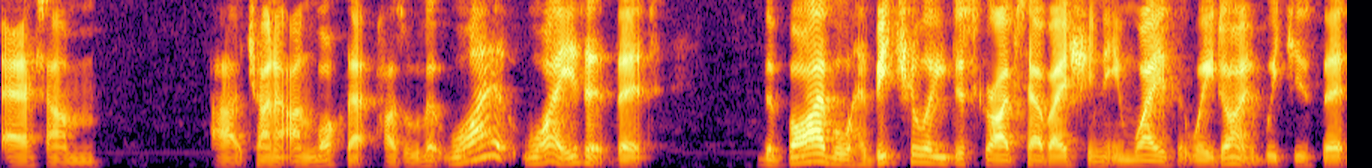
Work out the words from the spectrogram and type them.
at. Um, uh, trying to unlock that puzzle. That why why is it that the Bible habitually describes salvation in ways that we don't, which is that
